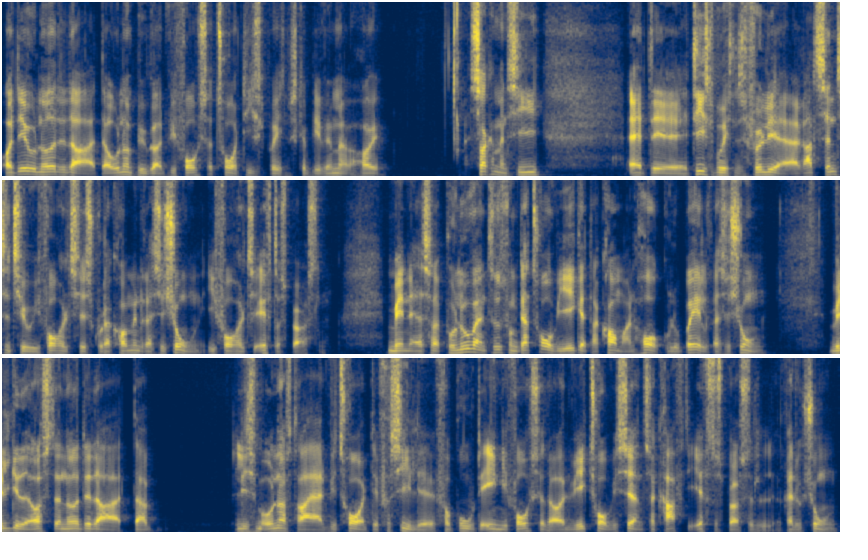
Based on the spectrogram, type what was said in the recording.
Og det er jo noget af det, der, der underbygger, at vi fortsat tror, at dieselprisen skal blive ved med at være høj. Så kan man sige, at øh, dieselprisen selvfølgelig er, ret sensitiv i forhold til, skulle der komme en recession i forhold til efterspørgselen. Men altså på nuværende tidspunkt, der tror vi ikke, at der kommer en hård global recession, hvilket er også noget af det, der, der ligesom understreger, at vi tror, at det fossile forbrug det egentlig fortsætter, og at vi ikke tror, at vi ser en så kraftig efterspørgselsreduktion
